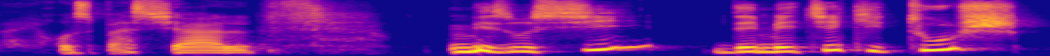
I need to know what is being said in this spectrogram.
l'aérospatiale, mais aussi des métiers qui touchent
